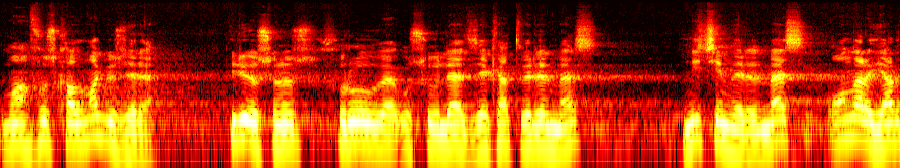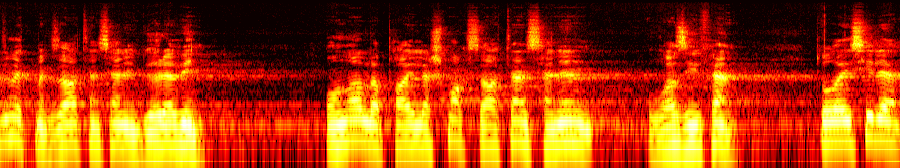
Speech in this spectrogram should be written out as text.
mahfuz kalmak üzere biliyorsunuz furu ve usule zekat verilmez. Niçin verilmez? Onlara yardım etmek zaten senin görevin. Onlarla paylaşmak zaten senin vazifen. Dolayısıyla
